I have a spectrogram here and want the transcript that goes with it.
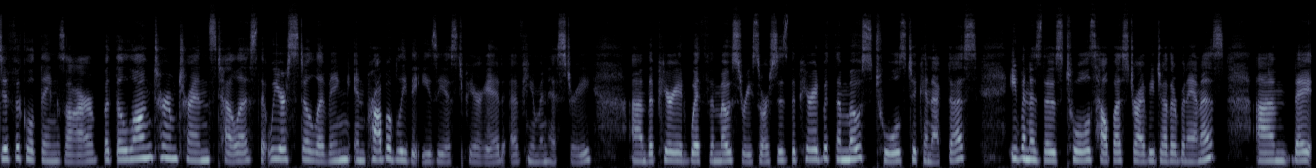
difficult things are, but the long term trends tell us that we are still living in probably the easiest period of human history, um, the period with the most resources, the period with the most tools to connect us, even as those tools help us drive each other bananas. Um, they,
